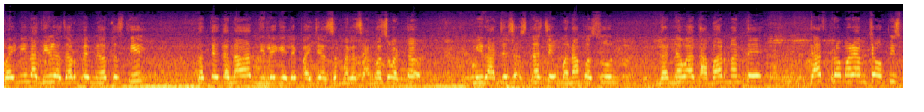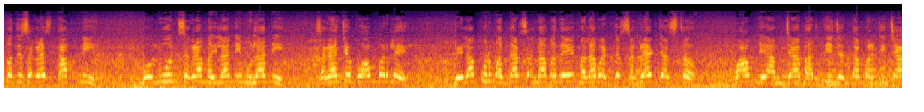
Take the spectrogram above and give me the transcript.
बहिणींना दीड हजार रुपये मिळत असतील तर ते त्यांना दिले गेले पाहिजे असं मला सांगावंसं वाटतं. मी राज्य शासनाचे मनापासून धन्यवाद आभार मानते. त्याचप्रमाणे आमच्या ऑफिसमध्ये सगळ्या स्टाफनी बोलवून सगळ्या महिलांनी मुलांनी सगळ्यांचे फॉर्म भरले. बेलापूर मतदारसंघामध्ये मला वाटतं सगळ्यात जास्त फॉर्म हे आमच्या भारतीय जनता पार्टीच्या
